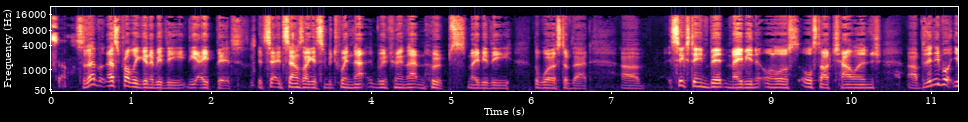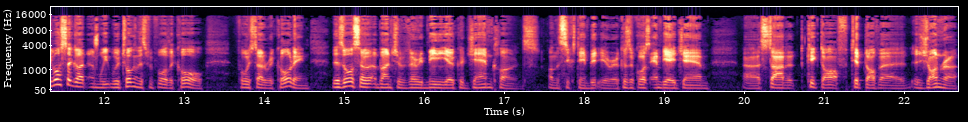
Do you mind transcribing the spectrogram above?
So so that that's probably going to be the the eight bit. It it sounds like it's between that between that and hoops, maybe the the worst of that. Uh, 16-bit, maybe an All-Star Challenge. Uh, but then you've, you've also got, and we, we were talking this before the call, before we started recording, there's also a bunch of very mediocre Jam clones on the 16-bit era, because of course NBA Jam uh, started, kicked off, tipped off a, a, genre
